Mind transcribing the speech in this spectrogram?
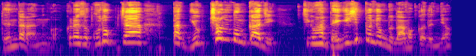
된다라는 거. 그래서 구독자 딱 6,000분까지 지금 한 120분 정도 남았거든요.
